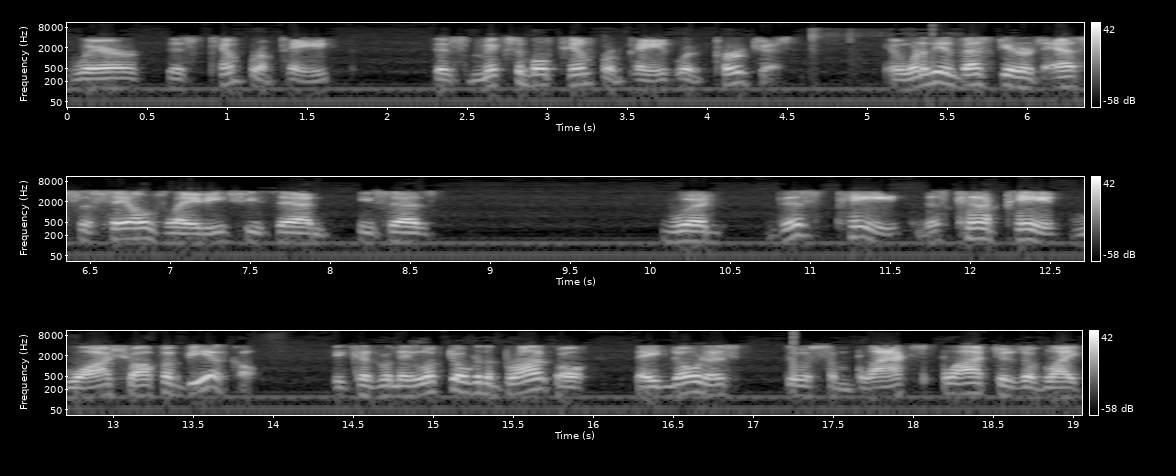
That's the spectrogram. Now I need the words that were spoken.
where this tempera paint, this mixable tempera paint, was purchased. And one of the investigators asked the sales lady. She said, "He says, would this paint, this kind of paint, wash off a vehicle?" because when they looked over the Bronco, they noticed there was some black splotches of like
